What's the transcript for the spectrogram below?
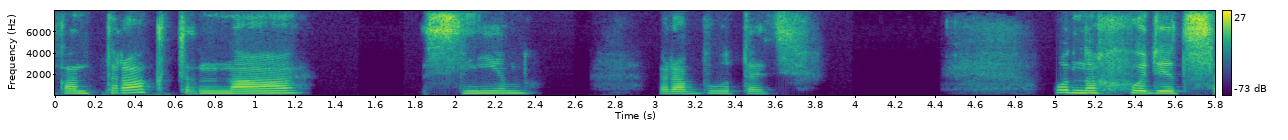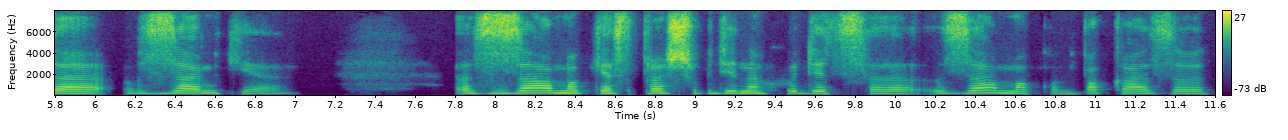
Контракт на с ним работать. Он находится в замке. Замок, я спрашиваю, где находится замок, он показывает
